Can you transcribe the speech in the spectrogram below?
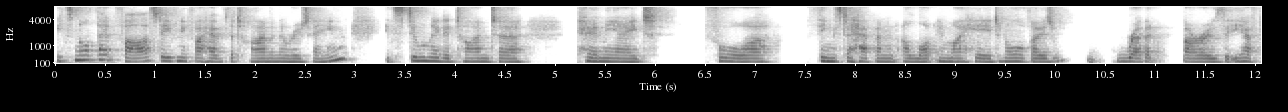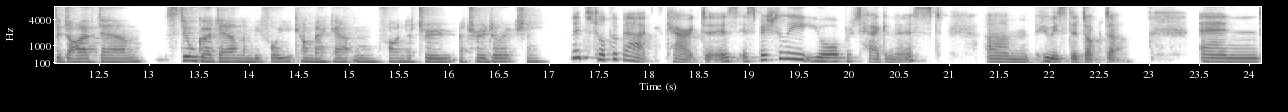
it's not that fast, even if I have the time and the routine. It still needed time to permeate for things to happen a lot in my head and all of those rabbit burrows that you have to dive down still go down them before you come back out and find a true a true direction. Let's talk about characters especially your protagonist um, who is the doctor. And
